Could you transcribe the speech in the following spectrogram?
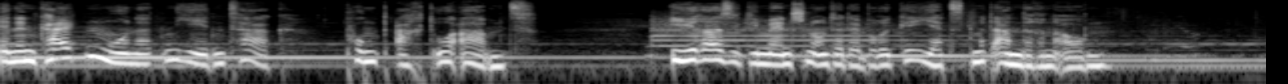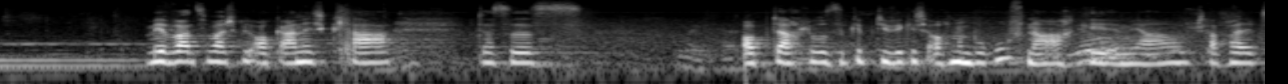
In den kalten Monaten jeden Tag, Punkt 8 Uhr abends. Ira sieht die Menschen unter der Brücke jetzt mit anderen Augen. Mir war zum Beispiel auch gar nicht klar, dass es Obdachlose gibt, die wirklich auch einem Beruf nachgehen. Ja, ich habe halt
